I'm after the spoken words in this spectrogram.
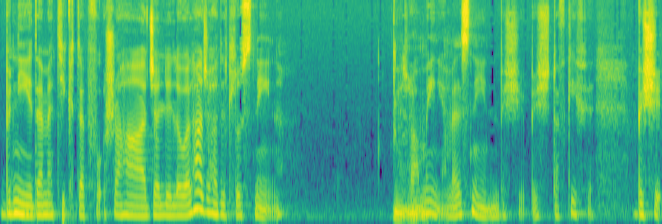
bniedem qed jikteb fuq xi ħaġa li l-ewwel ħaġa ħaditlu snin. Ġra min jagħmel snin biex taf kif biex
